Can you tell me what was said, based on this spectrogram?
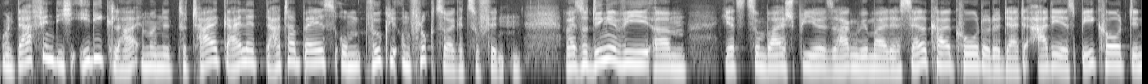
Und da finde ich Ediklar immer eine total geile Database, um wirklich um Flugzeuge zu finden. Weil so Dinge wie ähm, jetzt zum Beispiel, sagen wir mal, der Cellcal-Code oder der ADSB-Code,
